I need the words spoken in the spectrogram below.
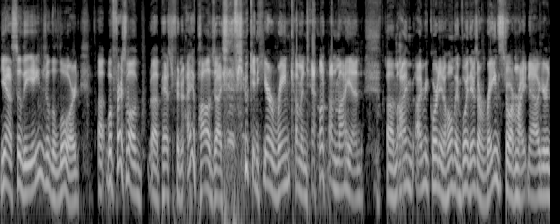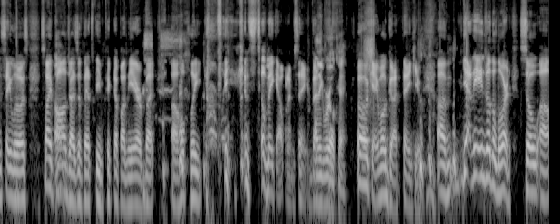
Yeah, so the angel of the Lord. Uh, well, first of all, uh, Pastor Finnern, I apologize if you can hear rain coming down on my end. Um, oh. I'm I'm recording at home, and boy, there's a rainstorm right now here in St. Louis. So I oh. apologize oh. if that's being picked up on the air, but uh, hopefully, hopefully you can still make out what I'm saying. But, I think we're okay. Okay, well, good. Thank you. Um, yeah, the angel of the Lord. So uh,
